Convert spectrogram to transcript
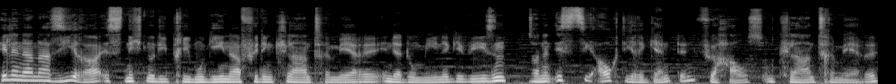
Helena Nasira ist nicht nur die Primogena für den Clan Tremere in der Domäne gewesen, sondern ist sie auch die Regentin für Haus und Clan Tremere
